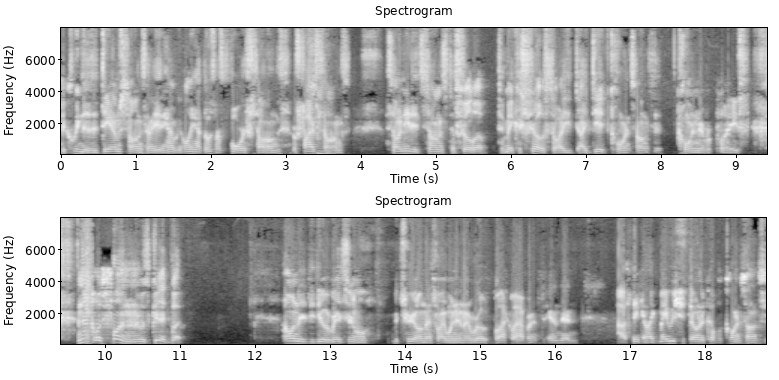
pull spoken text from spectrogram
the Queen of the Damned songs, and I didn't have only had those were four songs or five songs, so I needed songs to fill up to make a show. So I I did Korn songs that Korn never plays, and that was fun and it was good. But I wanted to do original material, and that's why I went in and I wrote Black Labyrinth, and then. I was thinking like maybe we should throw in a couple of Korn songs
